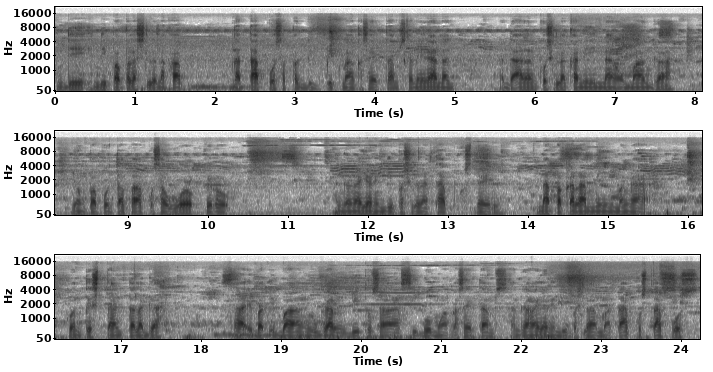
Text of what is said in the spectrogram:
hindi hindi pa pala sila naka, natapos sa pagdigpit mga kasaitams kanina nad, nadaanan ko sila kanina umaga. Yung papunta pa ako sa work pero hanggang ngayon hindi pa sila natapos dahil napakaraming mga contestant talaga sa iba't ibang lugar dito sa Cebu mga kasaitams hanggang ngayon hindi pa sila matapos tapos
